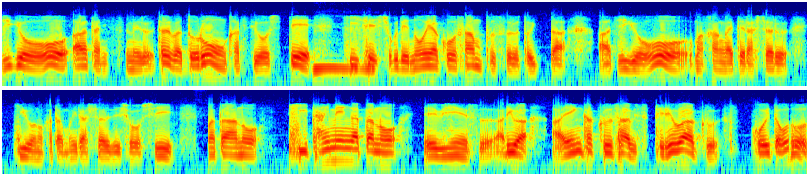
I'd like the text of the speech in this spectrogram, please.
事業を新たに進める。例えばドローンを活用して非接触で農薬を散布するといった事業をまあ考えていらっしゃる企業の方もいらっしゃるでしょうしまたあの非対面型のビジネスあるいは遠隔サービステレワークこういったことを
